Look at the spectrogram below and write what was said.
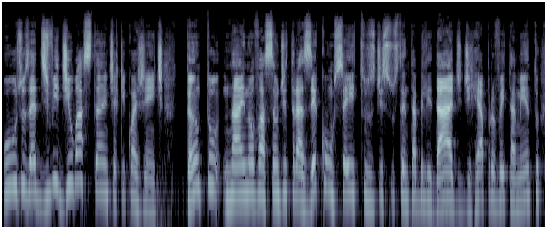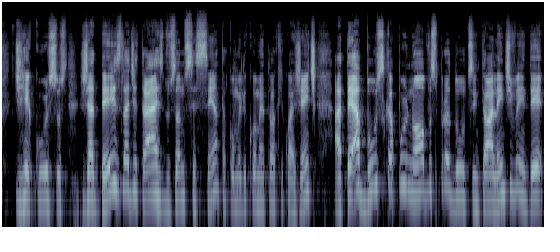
o José dividiu bastante aqui com a gente tanto na inovação de trazer conceitos de sustentabilidade, de reaproveitamento de recursos, já desde lá de trás, dos anos 60, como ele comentou aqui com a gente, até a busca por novos produtos. Então, além de vender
